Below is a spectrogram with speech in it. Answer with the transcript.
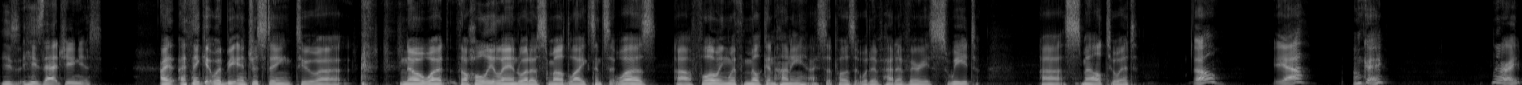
He's he's that genius. I, I think it would be interesting to uh, know what the Holy Land would have smelled like since it was uh, flowing with milk and honey. I suppose it would have had a very sweet uh, smell to it. Oh, yeah. Okay. All right.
